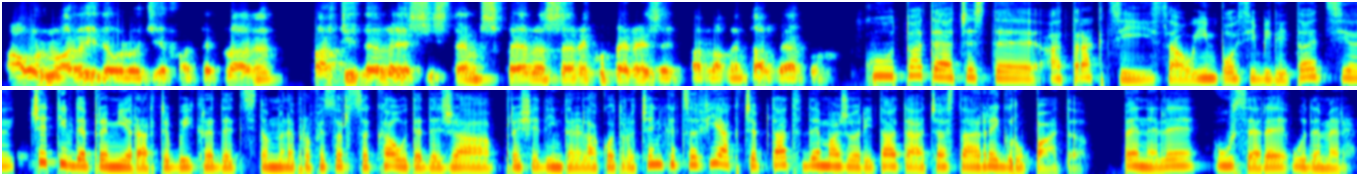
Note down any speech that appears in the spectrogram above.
AUR nu are o ideologie foarte clară, partidele sistem speră să recupereze parlamentari de acolo. Cu toate aceste atracții sau imposibilități, ce tip de premier ar trebui, credeți, domnule profesor, să caute deja președintele la Cotroceni cât să fie acceptat de majoritatea aceasta regrupată? PNL, USR, UDMR?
